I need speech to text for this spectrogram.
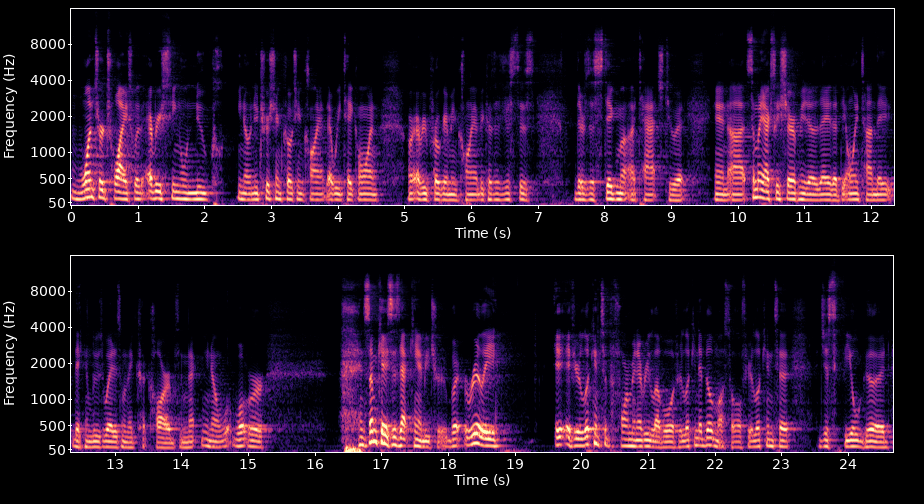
once or twice with every single new, you know, nutrition coaching client that we take on or every programming client because there's just this, there's a stigma attached to it. And uh, somebody actually shared with me the other day that the only time they, they can lose weight is when they cut carbs. And that, you know, what, what we're, in some cases that can be true, but really, if you're looking to perform at every level, if you're looking to build muscle, if you're looking to just feel good,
